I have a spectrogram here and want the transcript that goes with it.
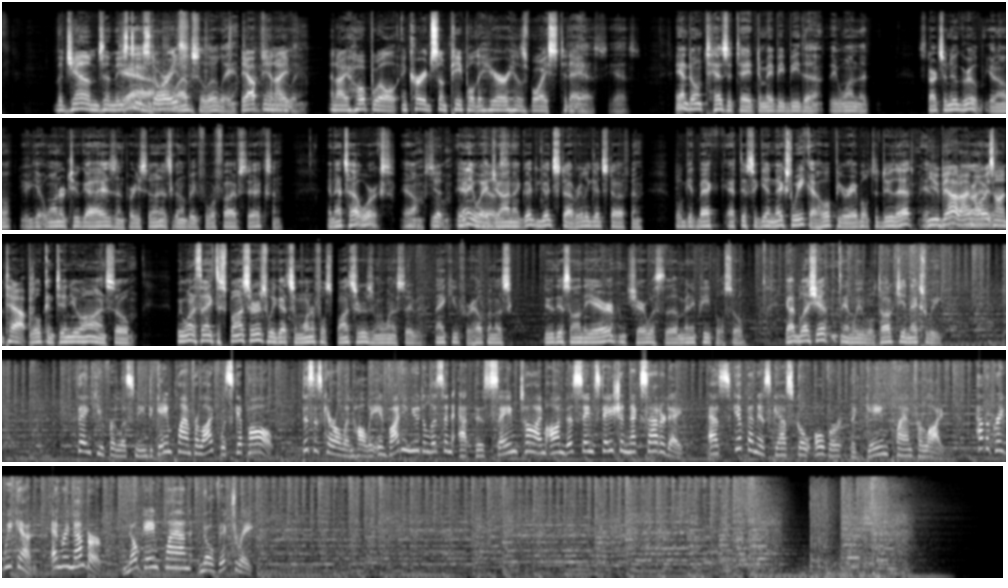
the gems in these yeah, two stories. Oh, absolutely. Yep. Absolutely. And I and I hope will encourage some people to hear his voice today. Yes, yes. And don't hesitate to maybe be the, the one that starts a new group. You know, you get one or two guys, and pretty soon it's going to be four, five, six, and and that's how it works. Yeah. So it, anyway, Jon, good good stuff, really good stuff, and we'll get back at this again next week. I hope you're able to do that. You bet. I'm right, always on tap. We'll continue on. So we want to thank the sponsors. We got some wonderful sponsors, and we want to say thank you for helping us do this on the air and share with uh, many people. So, God bless you, and we will talk to you next week. Thank you for listening to Game Plan for Life with Skip Hall. This is Carolyn Holly inviting you to listen at this same time on this same station next Saturday as Skip and his guests go over the game plan for life. Have a great weekend. And remember, no game plan, no victory.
